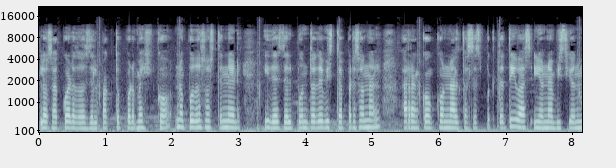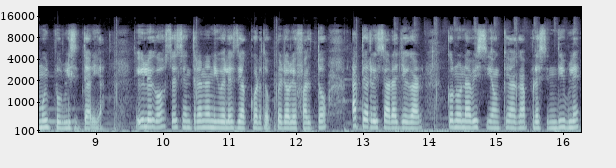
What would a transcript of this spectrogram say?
los acuerdos del Pacto por México no pudo sostener y desde el punto de vista personal arrancó con altas expectativas y una visión muy publicitaria. Y luego se centran a niveles de acuerdo pero le faltó aterrizar a llegar con una visión que haga prescindible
